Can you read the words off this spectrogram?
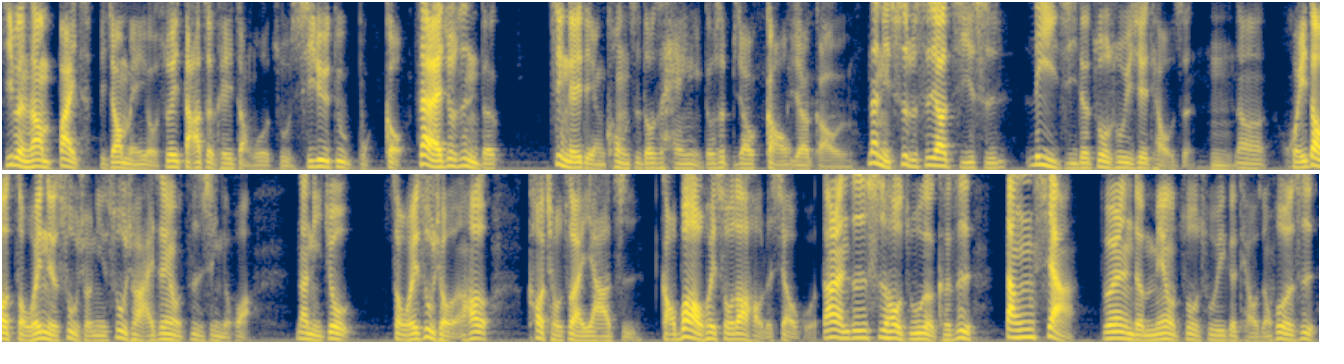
基本上 bite 比较没有，所以打者可以掌握住，吸率度不够。再来就是你的。进垒点控制都是 hanging，都是比较高，比较高的。那你是不是要及时、立即的做出一些调整？嗯，那回到走回你的诉求，你诉求还是很有自信的话，那你就走回诉求，然后靠球速来压制，搞不好会收到好的效果。当然这是事后诸葛，可是当下 Verlander 没有做出一个调整，或者是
